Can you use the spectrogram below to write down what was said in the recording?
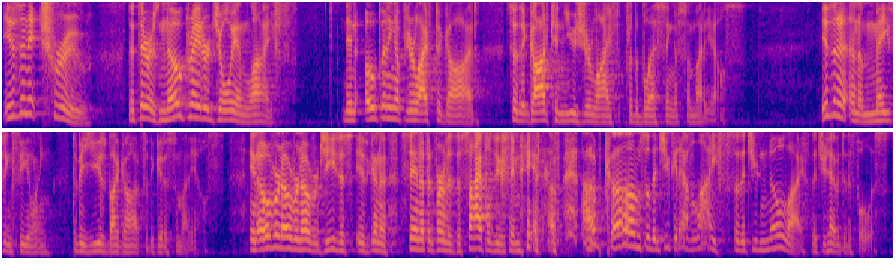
isn't it true that there is no greater joy in life than opening up your life to God so that God can use your life for the blessing of somebody else? Isn't it an amazing feeling to be used by God for the good of somebody else? And over and over and over, Jesus is going to stand up in front of his disciples. He's going to say, Man, I've, I've come so that you could have life, so that you know life, that you'd have it to the fullest.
